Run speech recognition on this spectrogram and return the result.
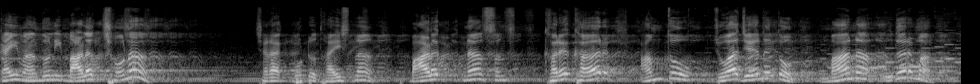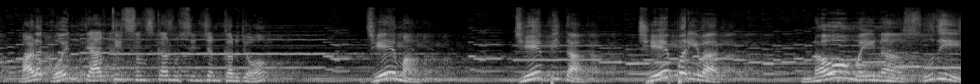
કઈ વાંધો નહીં, બાળક છો ને? જરાક મોટો થાઈશ ના? બાળકના ખરેખર આમ તો જોવા જઈએ ને તો માના ઉદરમાં બાળક હોય ને ત્યારથી જ સંસ્કારનું સિંચન કરજો. જે માં જે પિતા, જે પરિવાર નવ મહિના સુધી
